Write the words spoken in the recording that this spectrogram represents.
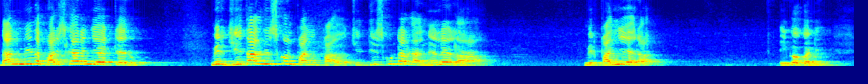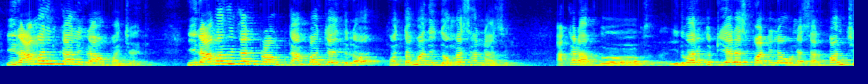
దాని మీద పరిష్కారం చేయట్లేరు. మీరు జీతాలు తీసుకొని పని తీసుకుంటారు కదా నెలలా? మీరు పని చేయరా? ఇంకొకటి ఈ రామాజన్ కాలనీ గ్రామ పంచాయతీ. ఈ రామాజన్ గ్రామ పంచాయతీలో కొంతమంది దొంగ సన్నాసులు. అక్కడ ఇదివరకు టీఆర్ఎస్ పార్టీలో ఉన్న సర్పంచ్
